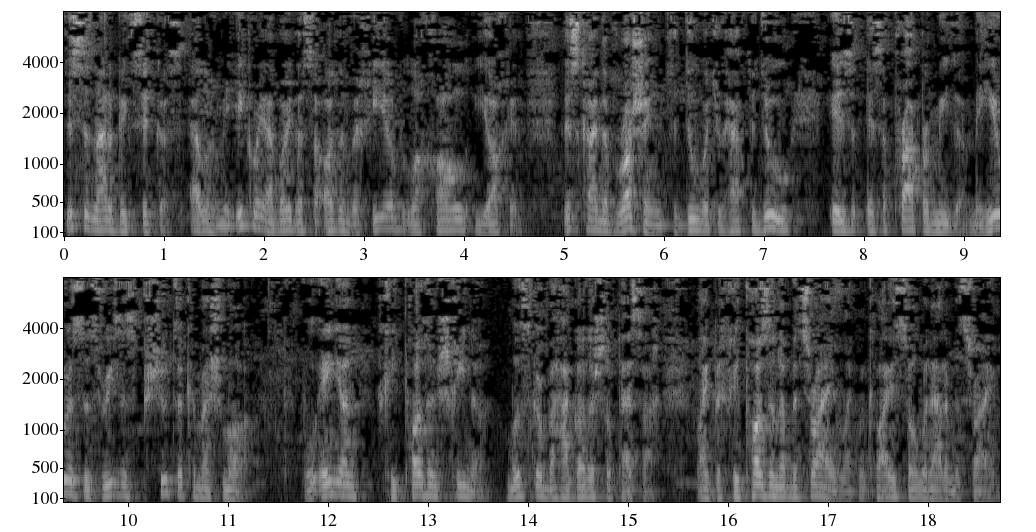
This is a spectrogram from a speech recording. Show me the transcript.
This is not a big sitkus. Elohim Ikrei Avodah Sa'odam V'Chiyav L'Chol Yochid. This kind of rushing to do what you have to do is is a proper midah. Mehiros is Rizas Pshuta Kemashmoah. Bu'inyan Chipozin Shchina Muskar B'Haggadah Shal Pesach like the of Mitzrayim, like when Klal Yisrael went out of Mitzrayim.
